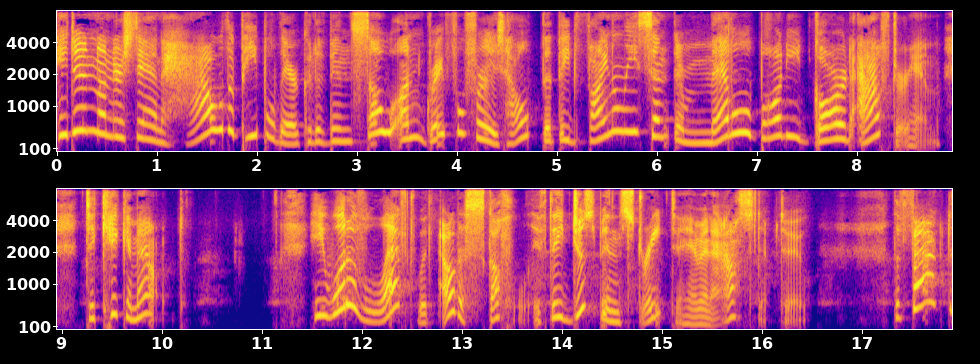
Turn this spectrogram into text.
He didn't understand how the people there could have been so ungrateful for his help that they'd finally sent their metal bodied guard after him to kick him out. He would have left without a scuffle if they'd just been straight to him and asked him to. The fact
